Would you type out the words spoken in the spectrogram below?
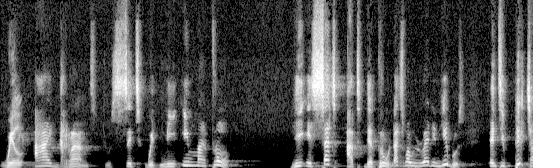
will I grant to sit with me in my throne. He is set at the throne. That's what we read in Hebrews. And the picture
